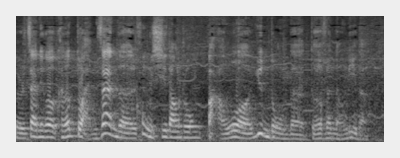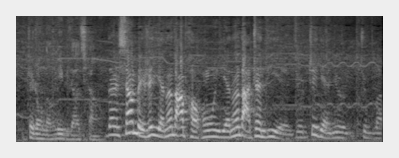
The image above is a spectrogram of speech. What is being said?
就是在那个可能短暂的空隙当中把握运动的得分能力的这种能力比较强。但是湘北是也能打跑轰，也能打阵地，就这点就就把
